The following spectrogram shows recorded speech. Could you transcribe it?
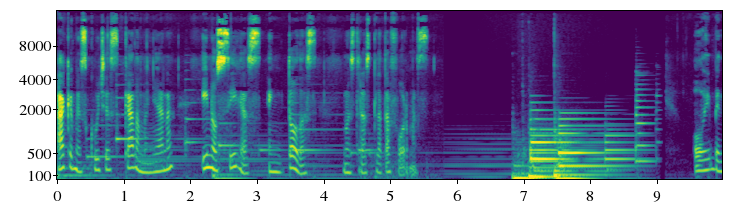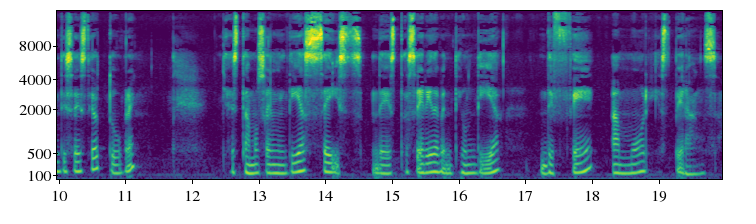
a que me escuches cada mañana y nos sigas en todas nuestras plataformas. Hoy, 26 de octubre, ya estamos en el día 6 de esta serie de 21 días de fe, amor y esperanza.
